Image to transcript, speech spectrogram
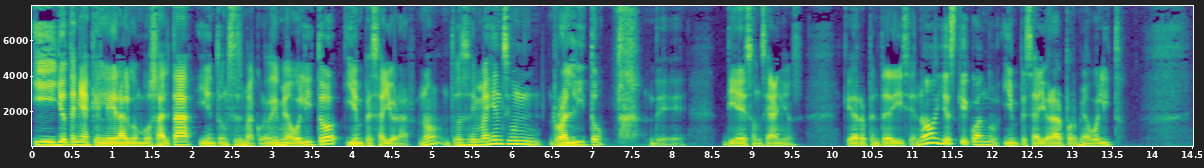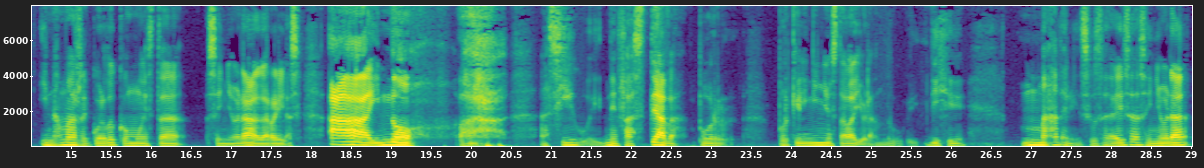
Y yo tenía que leer algo en voz alta. Y entonces me acordé de mi abuelito y empecé a llorar, ¿no? Entonces imagínense un roalito de 10, 11 años. Que de repente dice, no, y es que cuando. Y empecé a llorar por mi abuelito. Y nada más recuerdo cómo esta señora agarra y la hace. ¡Ay, no! Ah, así, güey, nefasteada por, porque el niño estaba llorando. Dije, madres, o sea, esa señora,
